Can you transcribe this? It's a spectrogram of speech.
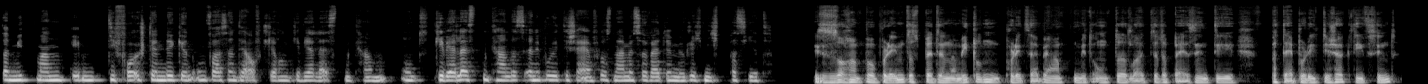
damit man eben die vollständige und umfassende Aufklärung gewährleisten kann und gewährleisten kann, dass eine politische Einflussnahme so weit wie möglich nicht passiert. Ist es auch ein Problem, dass bei den ermittelnden Polizeibeamten mitunter Leute dabei sind, die parteipolitisch aktiv sind?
